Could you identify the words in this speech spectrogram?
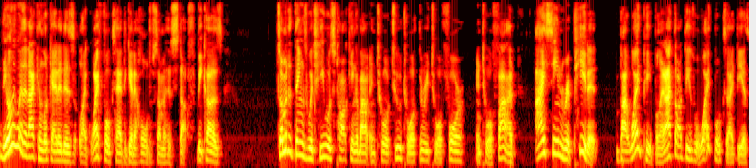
The only way that I can look at it is like white folks had to get a hold of some of his stuff because some of the things which he was talking about in 202, 203, 204, and 205 I seen repeated by white people, and I thought these were white folks' ideas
